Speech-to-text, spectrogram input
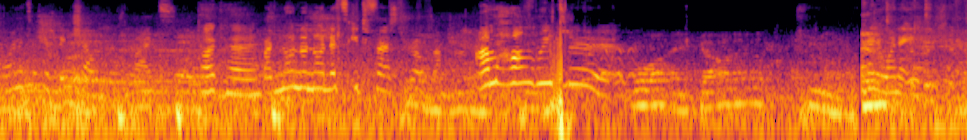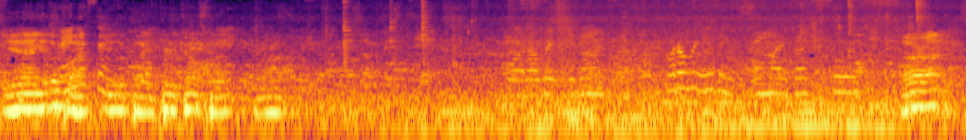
I want to take a picture with those lights. Okay. But no, no, no. Let's eat first, Rosa. I'm hungry too. or a garden tool? What do you want to eat? Yeah, you look like you look like pretty confident. Alright. What are we eating? What are we eating? Oh my gosh, food. Alright.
